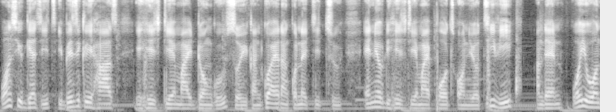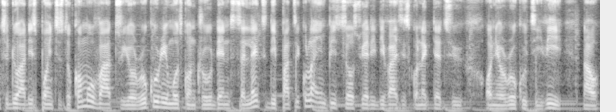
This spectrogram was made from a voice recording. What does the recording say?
Once you get it, it basically has a HDMI dongle so you can go ahead and connect it to any of the HDMI ports on your TV and then what you want to do at this point is to come over to your Roku remote control then select the particular input source where the device is connected to on your Roku TV. Now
